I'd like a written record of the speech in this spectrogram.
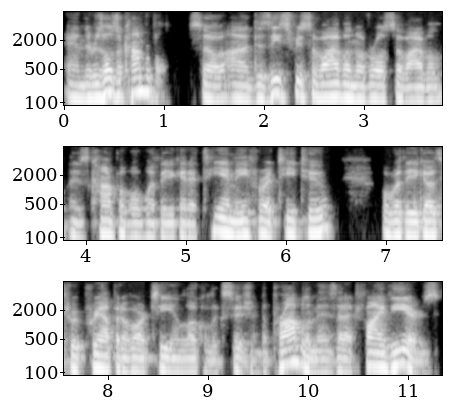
and the results are comparable. So uh, disease-free survival and overall survival is comparable whether you get a TME for a T2 or whether you go through preoperative RT and local excision. The problem is that at five years,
